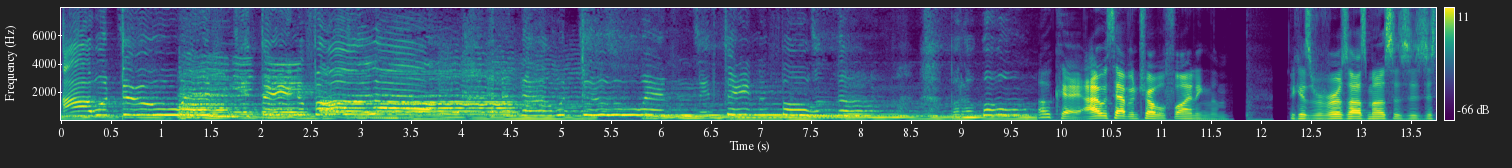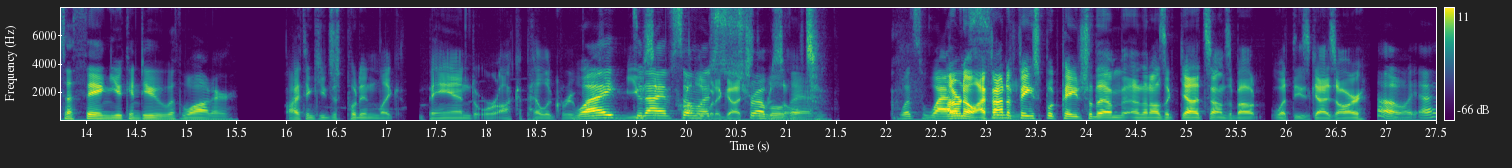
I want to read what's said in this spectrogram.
I would do anything for love. And I would do anything for love. But I won't. Okay, I was having trouble finding them because reverse osmosis is just a thing you can do with water. I think you just put in like band or a cappella group. Why did I have so much got the trouble then? What's wild? I don't know. I found a Facebook page for them, and then I was like, yeah, that sounds about what these guys are. Oh, I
